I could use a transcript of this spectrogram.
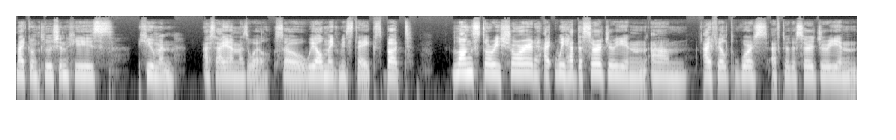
my conclusion he's human as I am as well. So we all make mistakes, but long story short, I, we had the surgery and um, I felt worse after the surgery. And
